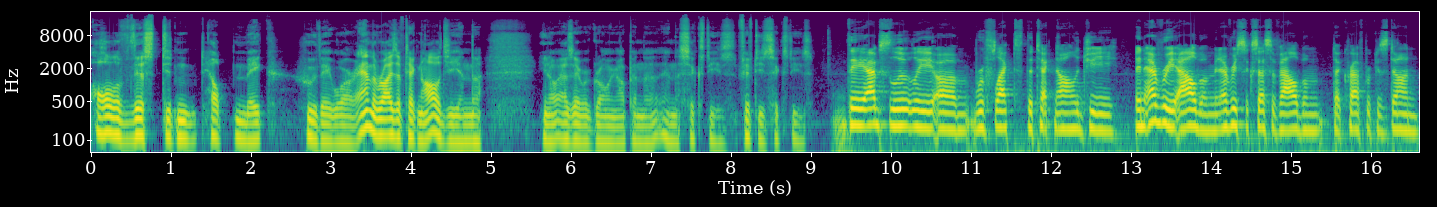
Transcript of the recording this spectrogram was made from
all of this didn't help make who they were and the rise of technology in the you know as they were growing up in the in the 60s 50s 60s They absolutely um, reflect the technology in every album, in every successive album that Kraftwerk has done.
